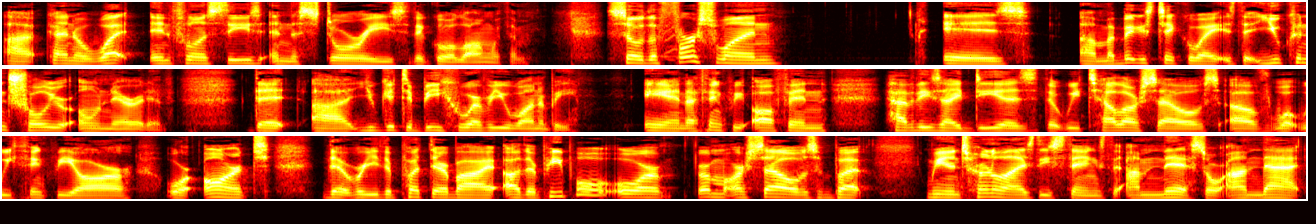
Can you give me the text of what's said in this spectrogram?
uh, kind of what influenced these and the stories that go along with them. So the first one is uh, my biggest takeaway is that you control your own narrative, that uh, you get to be whoever you want to be. And I think we often have these ideas that we tell ourselves of what we think we are or aren't, that were either put there by other people or from ourselves, but we internalize these things that I'm this or I'm that.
